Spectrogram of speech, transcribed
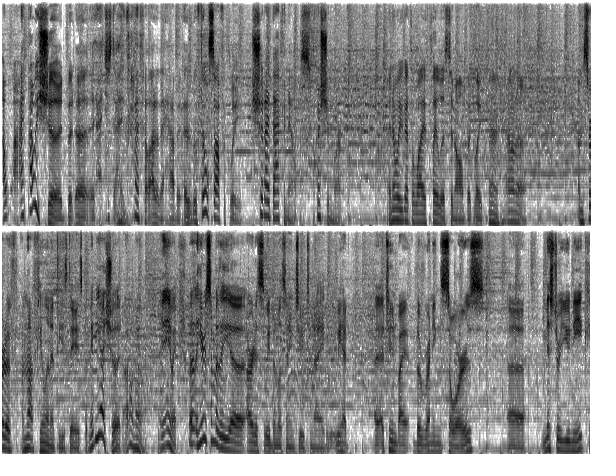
I, I probably should, but uh, I just I kind of fell out of the habit. Uh, philosophically, should I back announce? Question mark. I know we've got the live playlist and all, but like, eh, I don't know. I'm sort of I'm not feeling it these days, but maybe I should. I don't know. Anyway, well, here's some of the uh, artists we've been listening to tonight. We had a, a tune by The Running Sores, uh, Mr. Unique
